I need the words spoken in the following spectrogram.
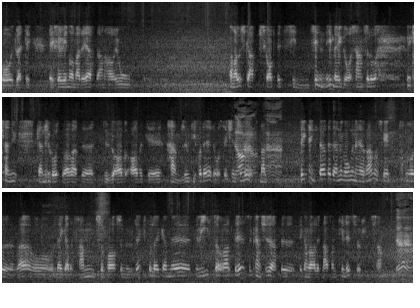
og du vet, jeg, jeg skal jo innrømme det at han har jo han har jo skapt, skapt et sinne sin i meg, da, sant? så da kan, jo, kan det godt være at eh, du av, av og til handler ut ifra det. da, så jeg synes Ja, det, ja. men, så jeg tenkte at denne gangen her nå skal jeg prøve å legge det fram så bra som mulig. Og legge med beviser og alt det, så kanskje at det, det kan være litt mer sånn tillitsfullt. Sånn. ja, ja.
